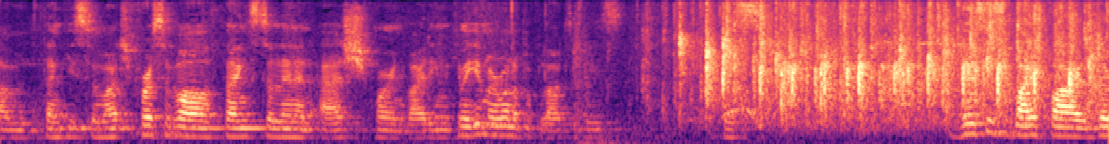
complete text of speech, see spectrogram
Um, thank you so much. First of all, thanks to Lynn and Ash for inviting me. Can we give them a round of applause, please? This, this is by far the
